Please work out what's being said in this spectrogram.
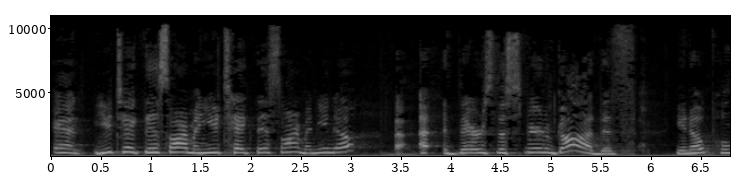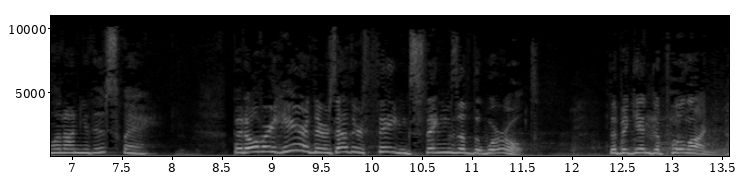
And you take this arm and you take this arm, and you know, uh, uh, there's the Spirit of God that's, you know, pulling on you this way. But over here, there's other things, things of the world, that begin to pull on you.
